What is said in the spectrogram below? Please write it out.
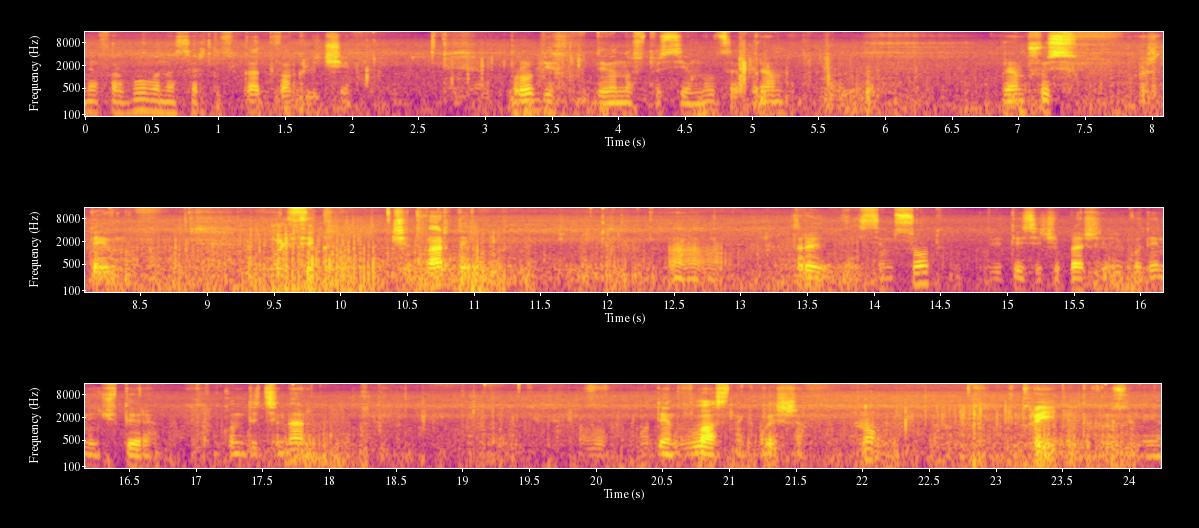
Не фарбовано, сертифікат, два ключі. Пробіг 97. Ну це прям, прям щось аж дивно. Вольфік четвертий. А, 3800, 2001 рік, 1,4. Кондиціонер. Один власник пише. Ну, в Україні, так розумію.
